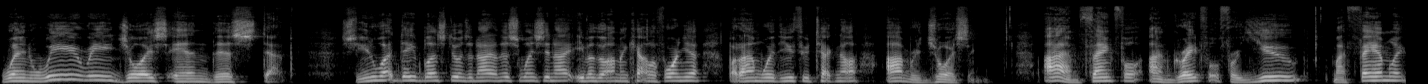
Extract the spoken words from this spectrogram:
when we rejoice in this step. So you know what Dave Blunt's doing tonight on this Wednesday night, even though I'm in California, but I'm with you through technology, I'm rejoicing. I am thankful, I'm grateful for you, my family,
